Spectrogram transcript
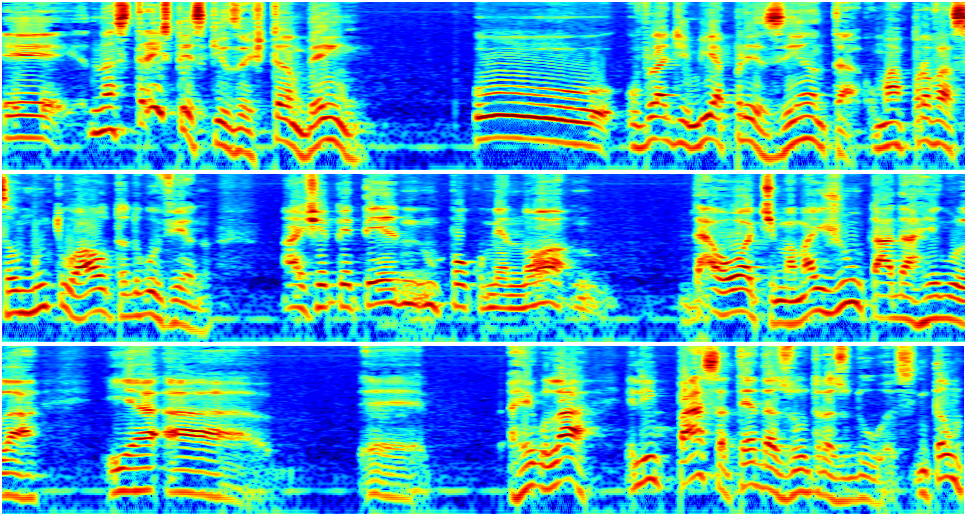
É, nas três pesquisas também, o, o Vladimir apresenta uma aprovação muito alta do governo. A GPP um pouco menor, da ótima, mas juntada a regular e a, a, é, regular, ele passa até das outras duas. Então,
